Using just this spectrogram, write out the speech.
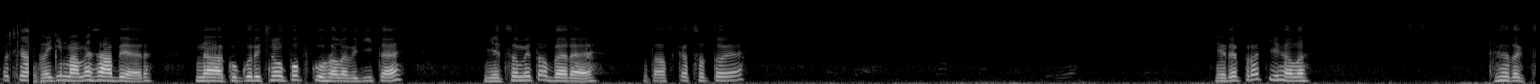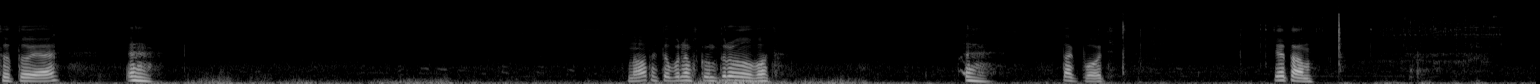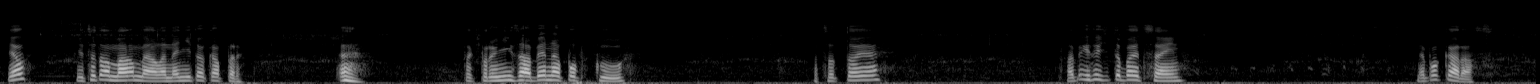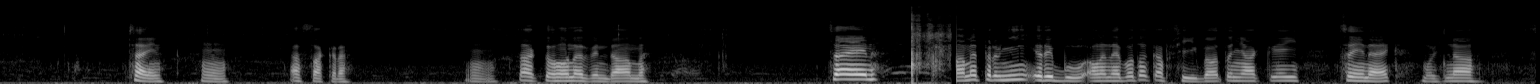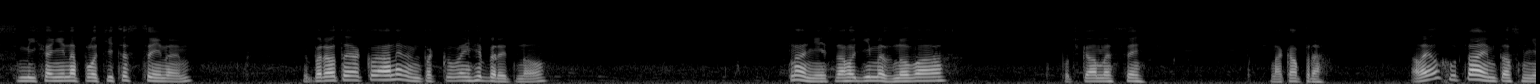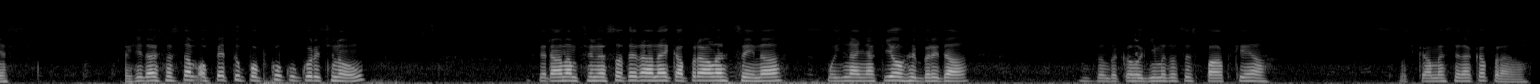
Počkej, lidi, máme záběr na kukuričnou popku, hele, vidíte? Něco mi to bere. Otázka, co to je? Jede proti, hele. Tyjo, tak co to je? No, tak to budeme zkontrolovat. Tak pojď. Je tam. Jo? Něco tam máme, ale není to kapr. Eh. Tak první záběr na popku. A co to je? Abych řekl, to bude cejn. Nebo karas. Cejn. Hm. A sakra. Hm. Tak toho hned vyndáme. Cejn. Máme první rybu, ale nebo to kapřík, byl to nějaký cejnek, možná smíchanina plotice s cejnem. Vypadá to jako, já nevím, takový hybrid, no. No nic, nahodíme znova. Počkáme si na kapra. Ale jo, chutná jim ta směs. Takže dali jsme si tam opět tu popku kukuričnou, která nám přinesla teda ne kapra, ale cejna, možná nějakého hybrida. Tam takhle hodíme zase zpátky a Počkáme si na kapra, no.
